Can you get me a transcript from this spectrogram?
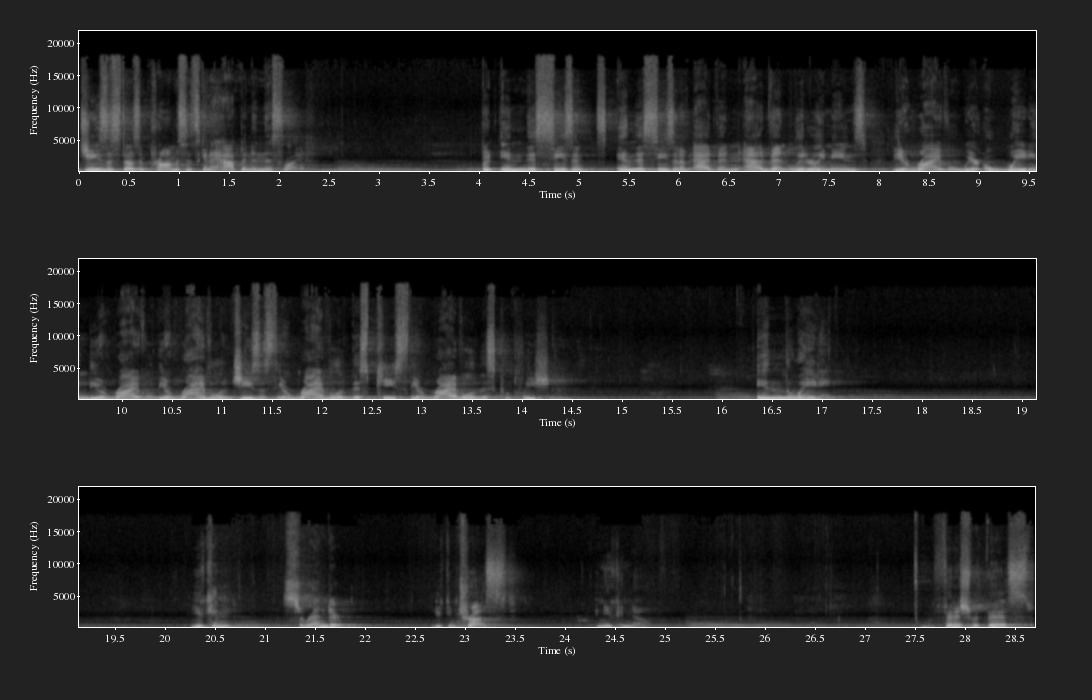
Jesus doesn't promise it's going to happen in this life. But in this season, in this season of Advent, and Advent literally means the arrival. We are awaiting the arrival, the arrival of Jesus, the arrival of this peace, the arrival of this completion. In the waiting, you can surrender, you can trust, and you can know. I'll finish with this.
